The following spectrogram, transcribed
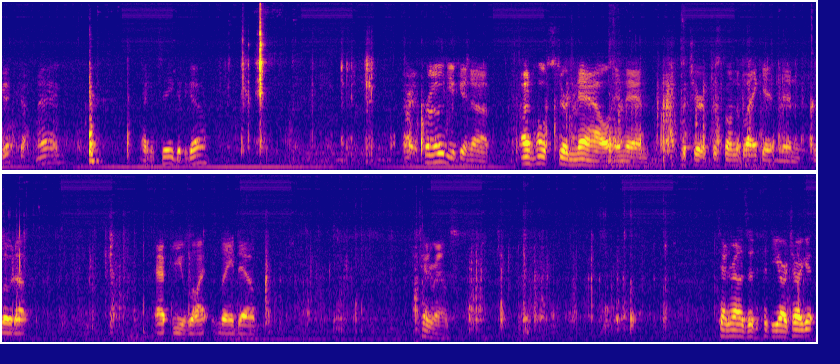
Good, got mag. Good to go. Alright, prone, you can uh, unholster now and then put your pistol on the blanket and then load up after you lay down. Ten rounds. Ten rounds at the 50 yard target.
